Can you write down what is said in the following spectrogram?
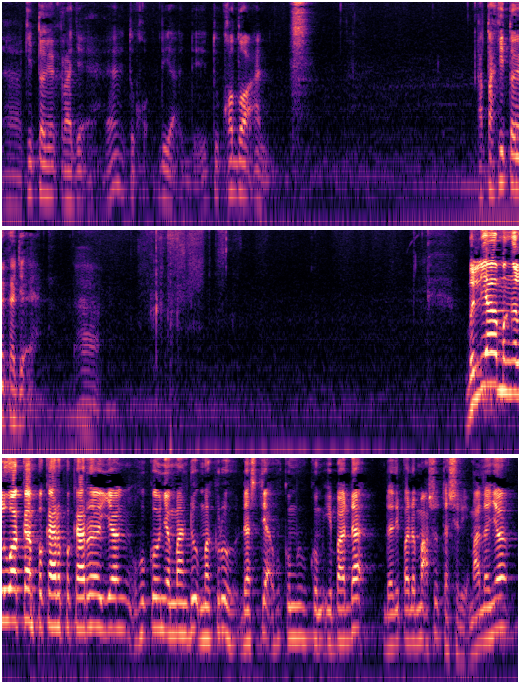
Ha, kita dengan kerajaan ya itu dia itu qadaan. Atas kita dengan kerajaan. Ha. Beliau mengeluarkan perkara-perkara yang hukumnya manduk makruh dan setiap hukum-hukum ibadat daripada maksud tasyrik. Maknanya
